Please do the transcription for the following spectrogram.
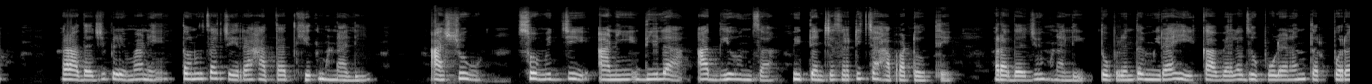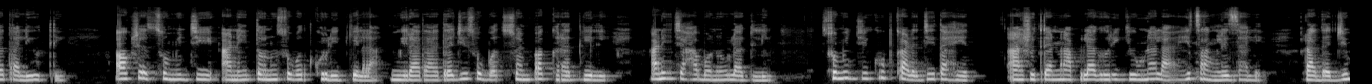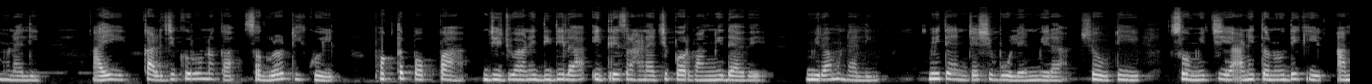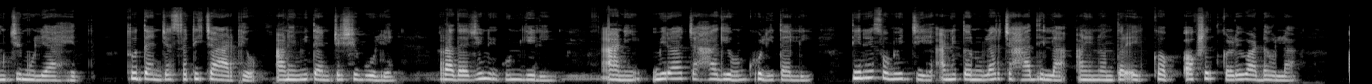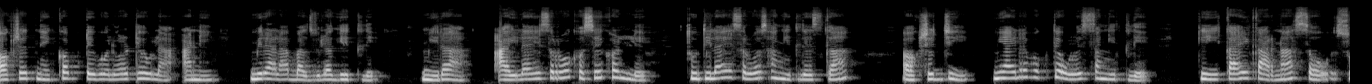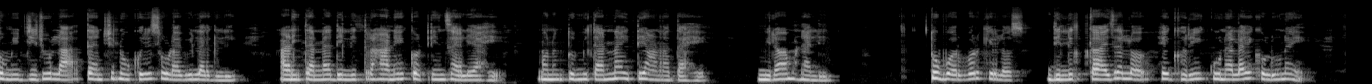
राधाजी प्रेमाने तनूचा चेहरा हातात घेत म्हणाली आशू सोमितजी आणि दिला आत घेऊन जा मी त्यांच्यासाठी चहा पाठवते. राधाजी म्हणाली तोपर्यंत मीराही काव्याला झोपवल्यानंतर परत आली होती. अक्षत सुमितजी आणि तनूसोबत खोलीत गेला. मीरा दादाजीसोबत स्वयंपाकघरात गेली. आणि चहा बनवू लागली. सुमितजी खूप काळजीत आहेत. आशू त्यांना आपल्या घरी घेऊन आला हे चांगले झाले. राधाजी म्हणाली आई काळजी करू नका. सगळं ठीक होईल. फक्त पप्पा जिजू आणि दिदीला इथेच राहण्याची परवानगी द्यावे. मीरा म्हणाली मी त्यांच्याशी बोलेन मीरा. शेवटी सोमीची आणि तनू देखील आमची मुले आहेत. तू त्यांच्यासाठी चहा ठेव आणि मी त्यांच्याशी बोलेन. राधाजी निघून गेली आणि मीरा चहा घेऊन खोलीत आली. तिने सुमितजी आणि तनूला चहा दिला आणि नंतर एक कप अक्षतकडे वाढवला. अक्षतने कप टेबलवर ठेवला आणि मीराला बाजूला घेतले. मीरा आईला हे सर्व कसे कळले? तू तिला हे सर्व सांगितलेस का? अक्षतजी मी आईला फक्त एवढेच सांगितले की काही कारणास्तव सुमित जिजूला त्यांची नोकरी सोडावी लागली आणि त्यांना दिल्लीत राहणे कठीण झाले आहे म्हणून तुम्ही त्यांना इथे आणत आहे मीरा म्हणाली. तू बरोबर केलंस. दिल्लीत काय झालं हे घरी कुणालाही कळू नये.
